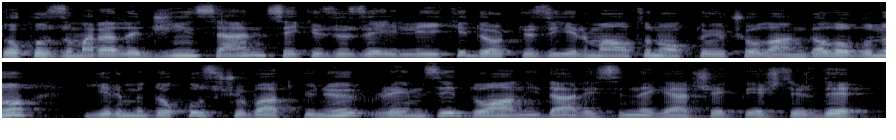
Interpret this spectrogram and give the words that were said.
9 numaralı Cinsen 852 426.3 olan galobunu 29 Şubat günü Remzi Doğan idaresinde gerçekleştirdi.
